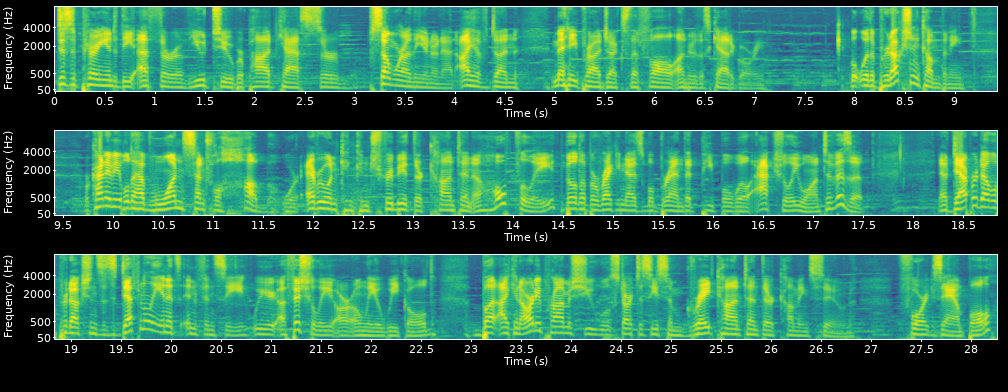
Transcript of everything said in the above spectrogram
disappearing into the ether of YouTube or podcasts or somewhere on the internet. I have done many projects that fall under this category. But with a production company, we're kind of able to have one central hub where everyone can contribute their content and hopefully build up a recognizable brand that people will actually want to visit. Now, Dapper Devil Productions is definitely in its infancy. We officially are only a week old, but I can already promise you we'll start to see some great content there coming soon. For example,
